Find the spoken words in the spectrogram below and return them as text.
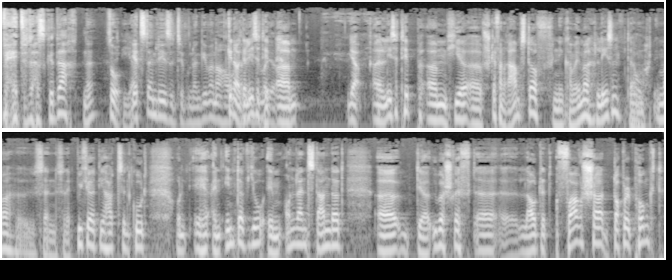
Wer hätte das gedacht, ne? So, ja. jetzt dein Lesetipp und dann gehen wir nach Hause. Genau, der Lesetipp. Ähm, ja, äh, Lesetipp, ähm, hier äh, Stefan Rahmsdorf, den kann man immer lesen, der oh. macht immer, äh, seine, seine Bücher, die hat, sind gut. Und äh, ein Interview im Online-Standard, äh, der Überschrift äh, lautet Forscher, Doppelpunkt,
